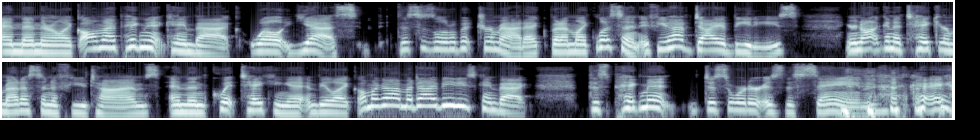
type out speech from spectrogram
and then they're like, "Oh, my pigment came back." Well, yes, this is a little bit dramatic, but I'm like, "Listen, if you have diabetes, you're not going to take your medicine a few times and then quit taking it and be like, "Oh my god, my diabetes came back." This pigment disorder is the same, okay?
